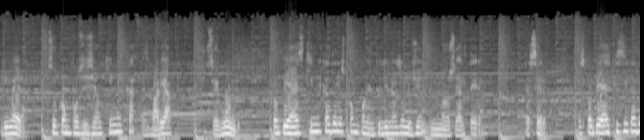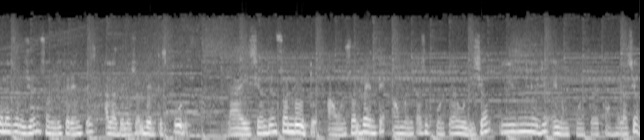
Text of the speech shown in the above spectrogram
Primera, su composición química es variable. Segundo, propiedades químicas de los componentes de una solución no se alteran. Tercero, las propiedades físicas de la solución son diferentes a las de los solventes puros. La adición de un soluto a un solvente aumenta su punto de ebullición y disminuye en un punto de congelación.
